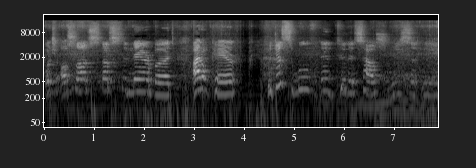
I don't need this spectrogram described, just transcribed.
which also has stuff in there, but I don't care. We just moved into this house recently.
